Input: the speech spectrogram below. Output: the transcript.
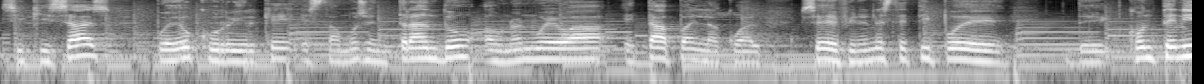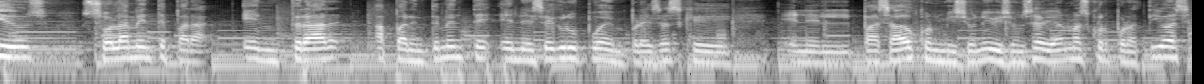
si quizás puede ocurrir que estamos entrando a una nueva etapa en la cual se definen este tipo de, de contenidos solamente para entrar aparentemente en ese grupo de empresas que en el pasado con misión y visión se veían más corporativas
